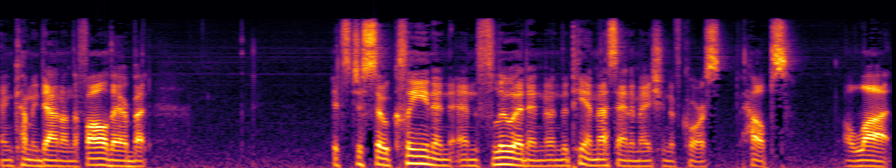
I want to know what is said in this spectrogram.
and coming down on the fall there, but it's just so clean and, and fluid, and, and the TMS animation, of course, helps a lot.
